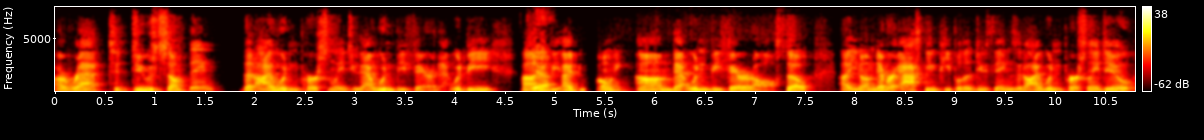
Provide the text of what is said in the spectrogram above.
a rep to do something that I wouldn't personally do. That wouldn't be fair. That would be, uh, yeah. be I'd be phony. Um, that wouldn't be fair at all. So, uh, you know, I'm never asking people to do things that I wouldn't personally do.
